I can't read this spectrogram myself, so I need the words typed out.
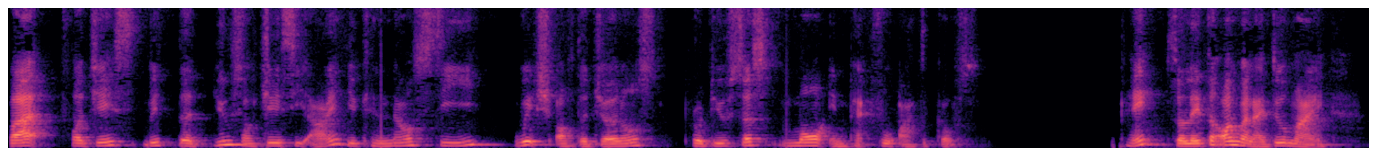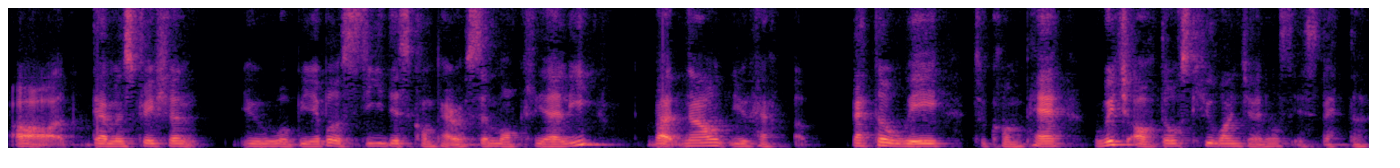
But for JC, with the use of JCI, you can now see which of the journals produces more impactful articles. Okay, so later on when I do my uh, demonstration, you will be able to see this comparison more clearly. But now you have a better way to compare which of those Q1 journals is better.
